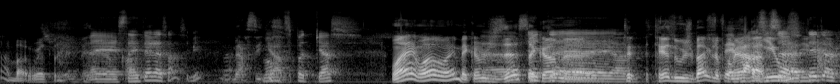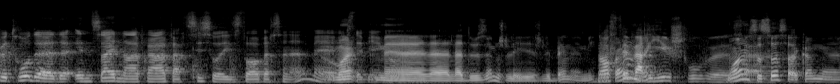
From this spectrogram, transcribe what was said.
Ah, bah ouais. Mais c'est intéressant, c'est bien. Merci, Gab. petit podcast. Ouais, ouais, ouais, mais comme je Euh, disais, c'était comme. euh, euh, tr- très douchebag, premier varié partie. Ça, aussi. Peut-être un peu trop de, de insight dans la première partie sur les histoires personnelles, mais Ouais, c'était bien. mais la, la deuxième, je l'ai je l'ai bien aimé. Non, c'était Ouais, varié, je trouve. Ouais, c'est ça, ça a comme euh,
